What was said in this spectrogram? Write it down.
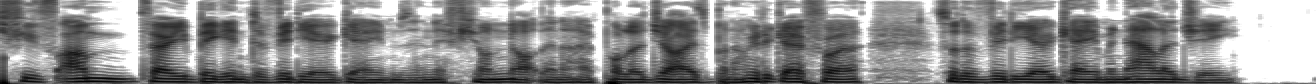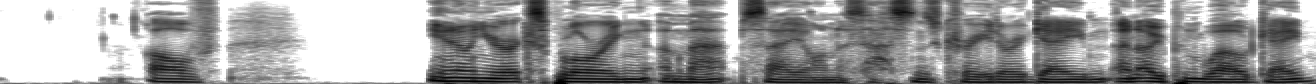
if you've I'm very big into video games and if you're not then I apologize but I'm going to go for a sort of video game analogy of you know when you're exploring a map say on Assassin's Creed or a game an open world game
